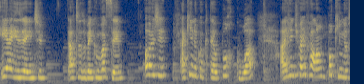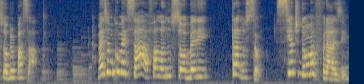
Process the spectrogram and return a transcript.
E aí, gente? Tá tudo bem com você? Hoje, aqui no Coquetel Pourquoi, a gente vai falar um pouquinho sobre o passado. Mas vamos começar falando sobre tradução. Se eu te dou uma frase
